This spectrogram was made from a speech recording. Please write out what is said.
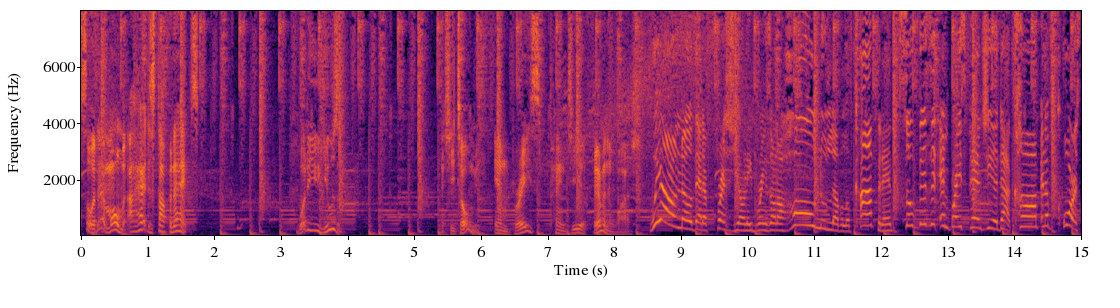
So at that moment, I had to stop and ask, What are you using? And she told me, Embrace Pangea Feminine Wash. We all know that a fresh yoni brings on a whole new level of confidence, so visit embracepangea.com. And of course,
